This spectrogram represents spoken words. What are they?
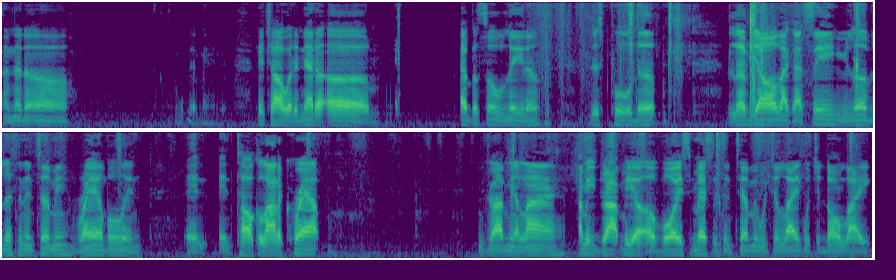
another uh that man hit y'all with another um episode later. Just pulled up. Love y'all like I say. You love listening to me ramble and and and talk a lot of crap. Drop me a line. I mean, drop me a, a voice message and tell me what you like, what you don't like.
